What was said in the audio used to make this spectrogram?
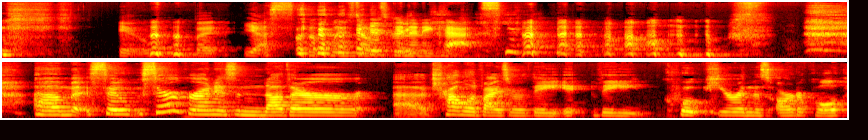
Ew. But yes. but please don't skin any cats. Um, so Sarah Groen is another uh, travel advisor. They they quote here in this article,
